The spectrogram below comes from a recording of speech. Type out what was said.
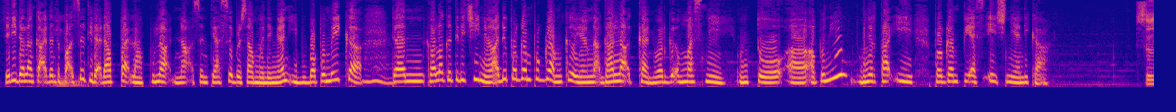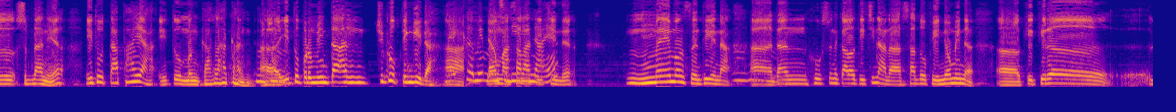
Jadi dalam keadaan terpaksa tidak dapatlah pula nak sentiasa bersama dengan ibu bapa mereka. Hmm. Dan kalau kata di China ada program-program ke yang nak galakkan warga emas ni untuk uh, apa ni menyertai program PSH ni Andika? Se- sebenarnya itu tak payah itu menggalakkan uh, uh-huh. uh, itu permintaan cukup tinggi dah uh, yang masalah di ya? China ya? Memang sendiri nak uh-huh. uh, dan khususnya kalau di China ada satu fenomena uh, kira-kira 50%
